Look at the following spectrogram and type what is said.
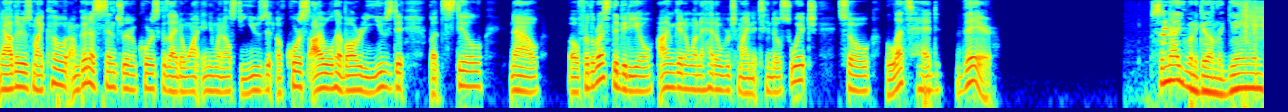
Now there's my code. I'm going to censor it, of course, because I don't want anyone else to use it. Of course, I will have already used it, but still, now, well, for the rest of the video, I'm going to want to head over to my Nintendo Switch, so let's head there. So now you want to get on the game,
